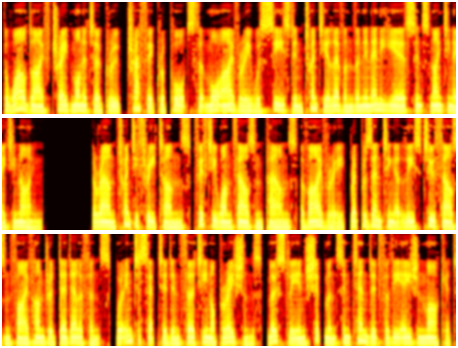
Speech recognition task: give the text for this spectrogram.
The Wildlife Trade Monitor Group traffic reports that more ivory was seized in 2011 than in any year since 1989. Around 23 tons pounds of ivory, representing at least 2,500 dead elephants, were intercepted in 13 operations, mostly in shipments intended for the Asian market.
